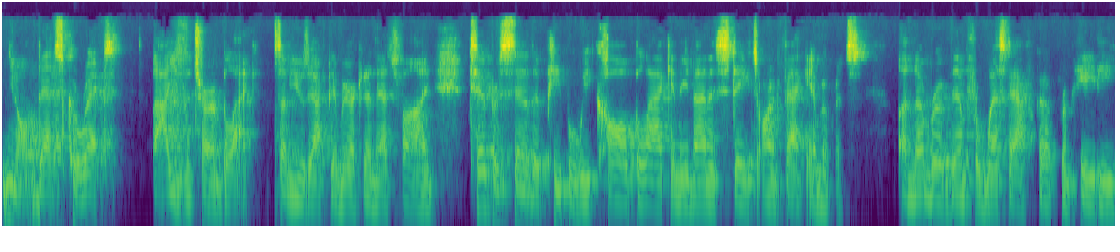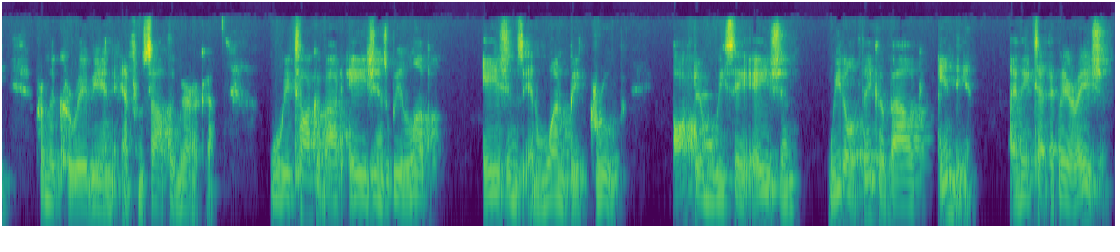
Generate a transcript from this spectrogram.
You know, that's correct. I use the term black. Some use African American, and that's fine. 10% of the people we call black in the United States are, in fact, immigrants. A number of them from West Africa, from Haiti, from the Caribbean, and from South America. When we talk about Asians, we lump Asians in one big group. Often when we say Asian, we don't think about Indian, and they technically are Asian.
